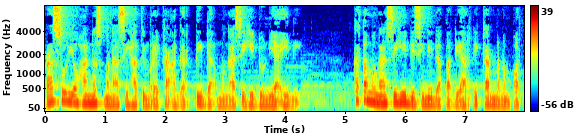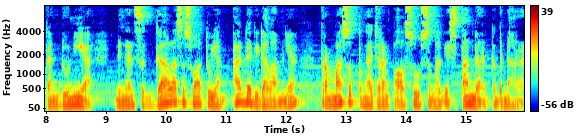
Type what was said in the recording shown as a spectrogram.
Rasul Yohanes menasihati mereka agar tidak mengasihi dunia ini. Kata mengasihi di sini dapat diartikan menempatkan dunia dengan segala sesuatu yang ada di dalamnya, termasuk pengajaran palsu sebagai standar kebenaran.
